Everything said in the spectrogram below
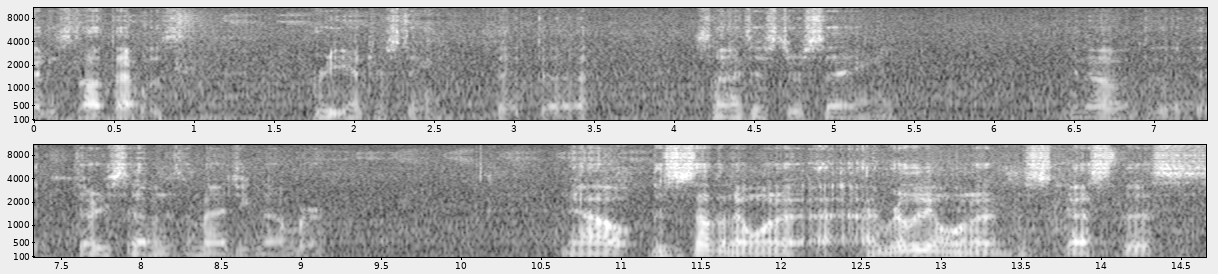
I just thought that was pretty interesting that uh, scientists are saying you know, the 37 is a magic number. Now, this is something I want to, I really don't want to discuss this,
